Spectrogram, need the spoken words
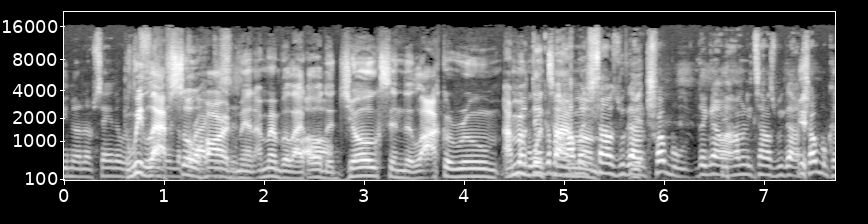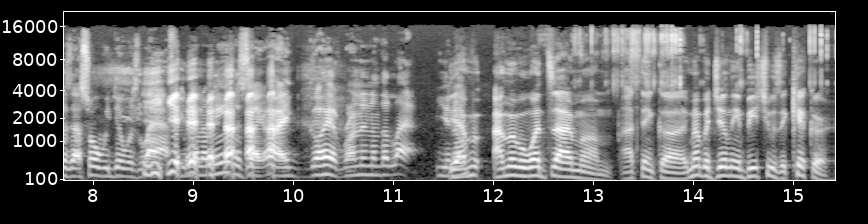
you know what I'm saying. We laughed so hard, man. I remember like all the Oh. jokes in the locker room. I remember think one about time. how much um, times we got yeah, in trouble. Think about how many times we got in trouble because that's all we did was laugh. You know what I mean? It's like, all right, go ahead, run another lap. You know? rem- I remember one time. Um, I think uh, remember Jillian Beach. She was a kicker.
